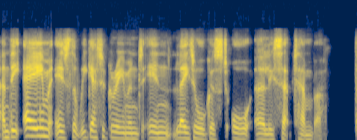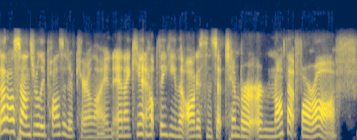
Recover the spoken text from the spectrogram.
and the aim is that we get agreement in late August or early September. That all sounds really positive, Caroline, and I can't help thinking that August and September are not that far off.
